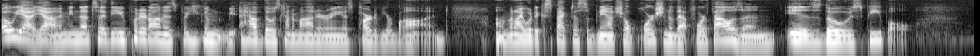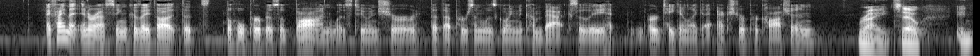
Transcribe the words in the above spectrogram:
Oh yeah, yeah. I mean, that's a, you put it on as but you can have those kind of monitoring as part of your bond. Um, and I would expect a substantial portion of that 4,000 is those people. I find that interesting because I thought that the whole purpose of bond was to ensure that that person was going to come back. So they are taking like an extra precaution. Right. So, and,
